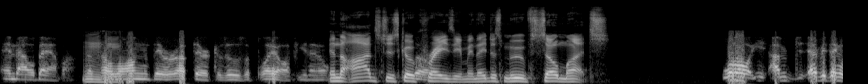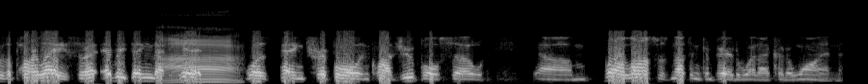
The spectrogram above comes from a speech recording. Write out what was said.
and Alabama. That's how Mhm. long they were up there because it was a playoff, you know. and the odds just go So- crazy. I mean, they just move so much. Well, I'm everything was a parlay, so everything that Ah. hit was paying triple and quadruple. So um, what I lost was nothing compared to what I could have won.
